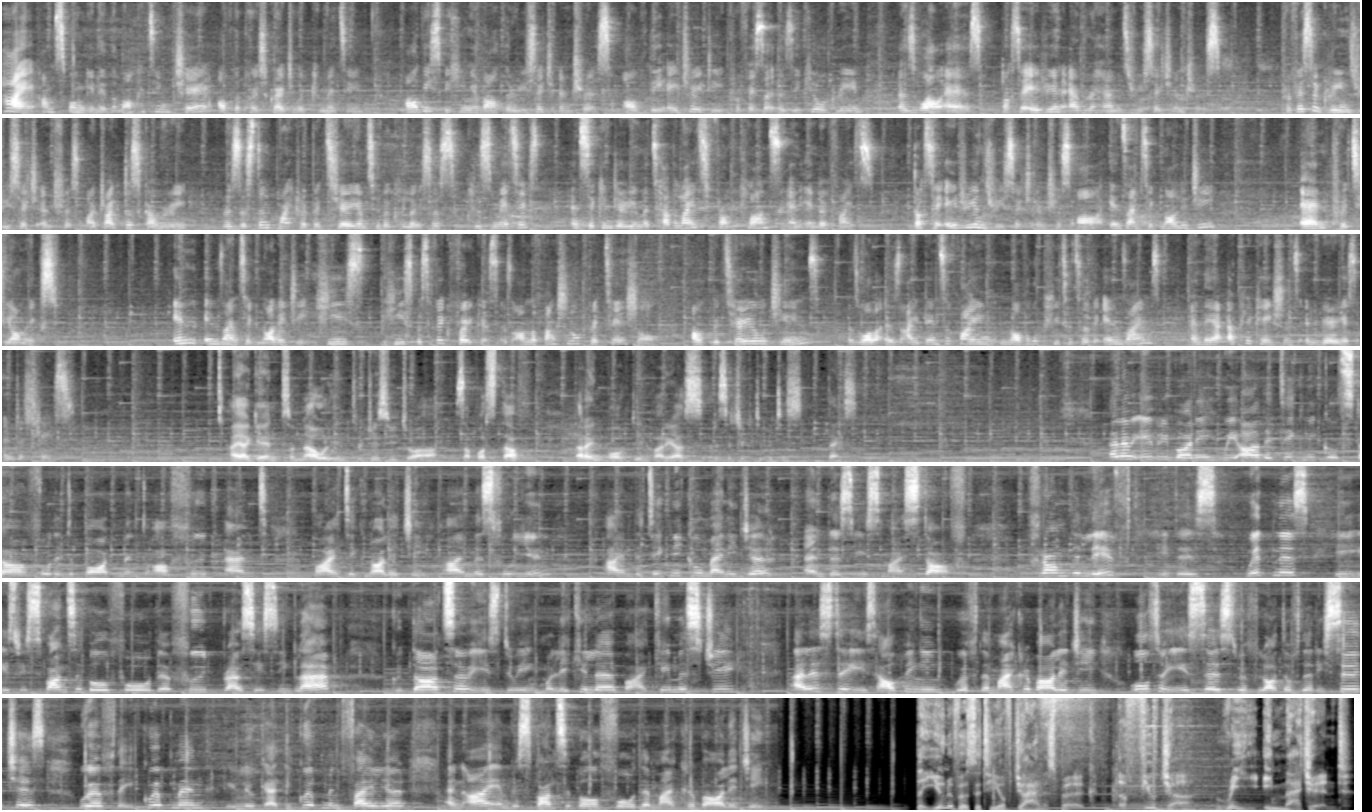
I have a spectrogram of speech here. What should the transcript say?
Hi, I'm Spongile, the Marketing Chair of the Postgraduate Committee. I'll be speaking about the research interests of the HOD Professor Ezekiel Green as well as Dr. Adrian Abraham's research interests. Professor Green's research interests are drug discovery, resistant Mycobacterium tuberculosis, cosmetics, and secondary metabolites from plants and endophytes. Dr. Adrian's research interests are enzyme technology and proteomics. In enzyme technology, his, his specific focus is on the functional potential of bacterial genes as well as identifying novel putative enzymes and their applications in various industries. Hi again, so now we'll introduce you to our support staff that are involved in various research activities. Thanks. Hello everybody, we are the technical staff for the Department of Food and Biotechnology. I'm Ms. Fu Yun. I am the technical manager and this is my staff. From the left, it is Witness. He is responsible for the food processing lab. Kutatso is doing molecular biochemistry. Alistair is helping him with the microbiology. Also, he assists with a lot of the researchers with the equipment. He look at equipment failure and I am responsible for the microbiology. The University of Johannesburg, the future reimagined.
